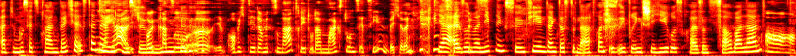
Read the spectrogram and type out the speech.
ah, du musst jetzt fragen, welcher ist denn dein ja, Lieblingsfilm? Ja, ich wollte gerade so, äh, ob ich dir damit zu nahe trete oder magst du uns erzählen, welcher dein Lieblingsfilm ist? Ja, also mein Lieblingsfilm, vielen Dank, dass du nachfragst, ist übrigens Shihiros Reise ins Zauberland. Oh.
